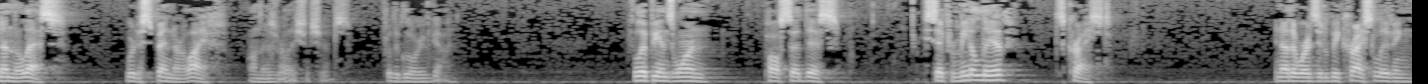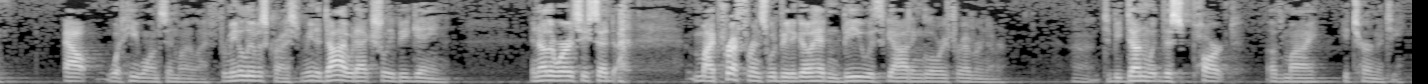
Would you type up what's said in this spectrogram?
Nonetheless, we're to spend our life on those relationships for the glory of God. Philippians 1, Paul said this. He said, For me to live, it's Christ. In other words, it'll be Christ living out what he wants in my life. For me to live as Christ, for me to die would actually be gain. In other words, he said, my preference would be to go ahead and be with God in glory forever and ever, uh, to be done with this part of my eternity.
